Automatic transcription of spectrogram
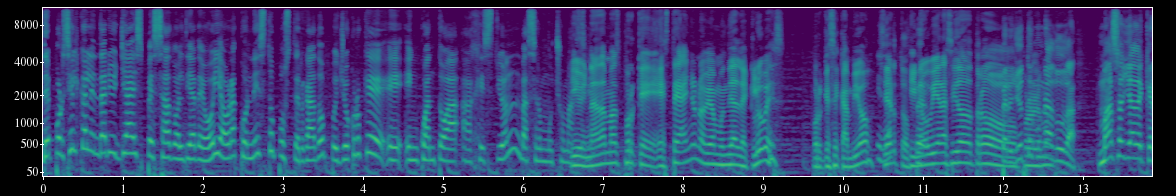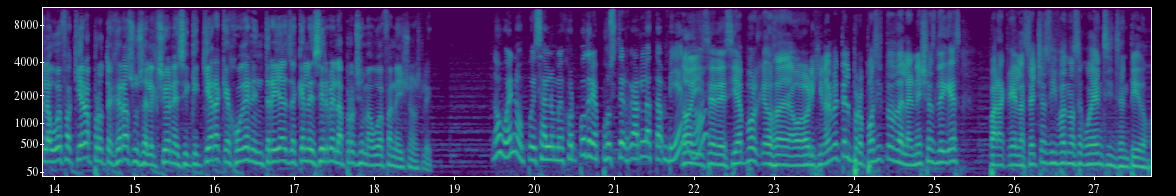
de por sí el calendario ya es pesado al día de hoy, ahora con esto postergado, pues yo creo que eh, en cuanto a, gestión va a ser mucho más. Y, ¿eh? nada más porque este año no había Mundial de Clubes. porque se cambió. Cierto. Si no hubiera sido otro. Pero yo tengo una duda. Más allá de que la UEFA quiera proteger a sus selecciones y que quiera que jueguen entre ellas, ¿de qué le sirve la próxima UEFA Nations League? No, bueno, pues a lo mejor podría postergarla también. No, y se decía porque, o sea, originalmente el propósito de la Nations League es para que las fechas FIFA no se jueguen sin sentido.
